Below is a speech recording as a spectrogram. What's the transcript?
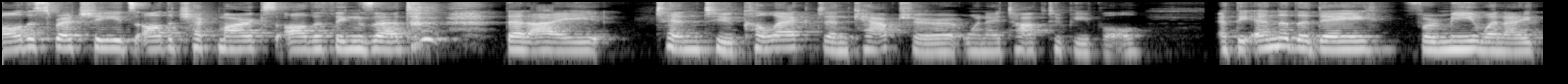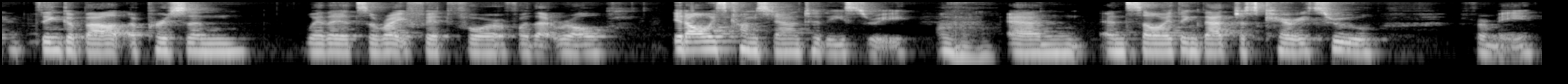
all the spreadsheets, all the check marks, all the things that that I tend to collect and capture when I talk to people. At the end of the day, for me, when I think about a person whether it's the right fit for for that role it always comes down to these 3 mm-hmm. and and so i think that just carries through for me.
